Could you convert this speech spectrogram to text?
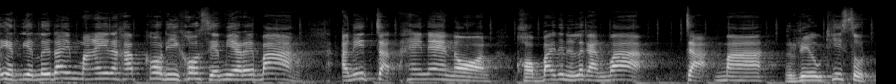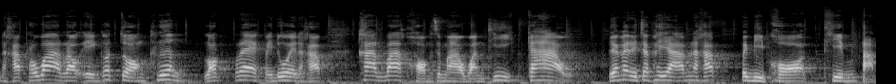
ละเอียดเลยได้ไหมนะครับ ข้อดีข้อเสียมีอะไรบ้าง อันนี้จัดให้แน่นอน ขอใบ้ตัวหนึ่งแล้วกันว่าจะมาเร็วที่สุดนะครับ เพราะว่าเราเองก็จองเครื่องล็อตแรกไปด้วยนะครับ คาดว่าของจะมาวันที่ 9 ยังไงเดี๋ยวจะพยายามนะครับ ไปบีบคอทีมตัด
